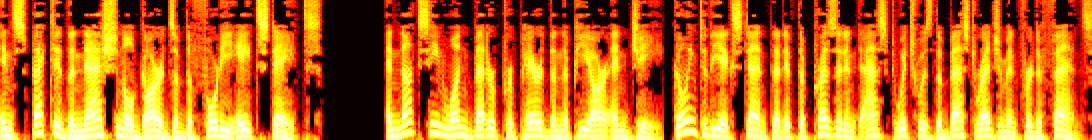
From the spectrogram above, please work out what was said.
inspected the National Guards of the 48 states and not seen one better prepared than the PRNG, going to the extent that if the president asked which was the best regiment for defense,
